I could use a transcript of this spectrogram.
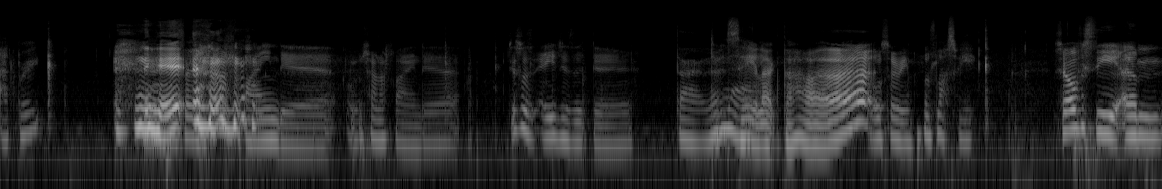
Ad break. Hit. Sorry, I'm trying to find it. I'm trying to find it. This was ages ago. Don't say it like that. Oh, sorry. It was last week. So obviously, um,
